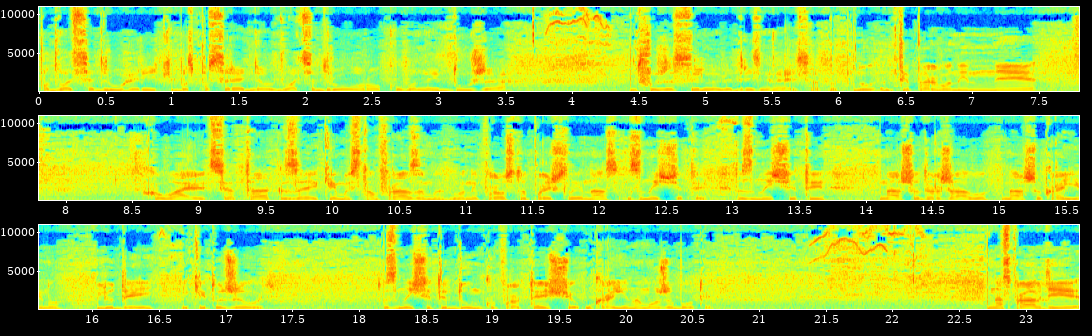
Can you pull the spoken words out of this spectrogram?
по 22 рік і безпосередньо з 22 року вони дуже, дуже сильно відрізняються. Тобто, Ну, тепер вони не ховаються так за якимись там фразами. Вони просто прийшли нас знищити, знищити нашу державу, нашу країну, людей, які тут живуть. Знищити думку про те, що Україна може бути. Насправді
